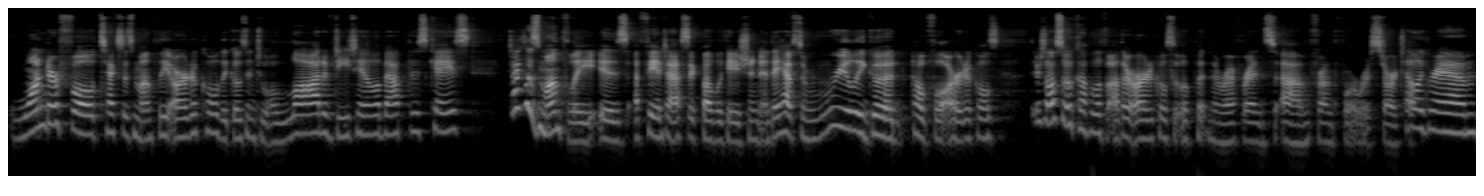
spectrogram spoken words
wonderful Texas Monthly article that goes into a lot of detail about this case. Texas Monthly is a fantastic publication and they have some really good, helpful articles. There's also a couple of other articles that we'll put in the reference um, from the Fort Worth Star Telegram.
